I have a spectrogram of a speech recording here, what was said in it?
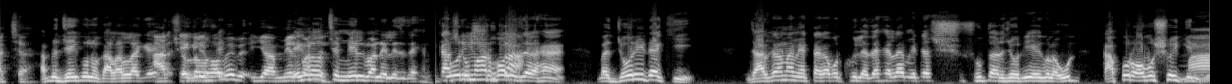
আচ্ছা। আপনি যে কোনো কালার লাগে আর সেগুলো হবে। ইয়া মেল এগুলো হচ্ছে মেল বান্ডেল যে দেখেন। কাস্টমার বলে যে হ্যাঁ বা জরিটা কি? যার কারণে আমি একটা কাপড় খুলে দেখালাম এটা সুতার জরি এগুলো উড কাপড় অবশ্যই কিনবে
